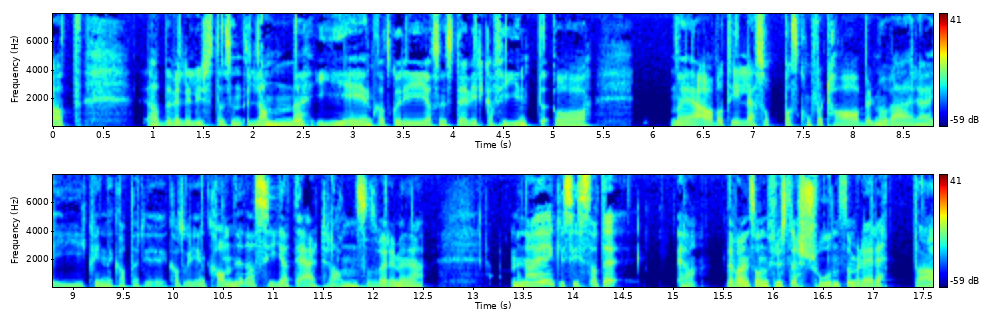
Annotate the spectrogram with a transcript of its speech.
At jeg hadde veldig lyst til å sånn, lande i én kategori og syntes det virka fint. Og når jeg av og til er såpass komfortabel med å være i kvinnekategorien, kan jeg da si at jeg er trans? Og så bare, men, jeg, men jeg er egentlig sist at det, ja, det var en sånn frustrasjon som ble retta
